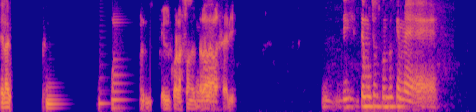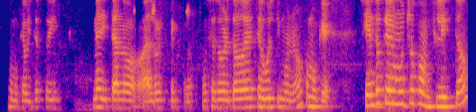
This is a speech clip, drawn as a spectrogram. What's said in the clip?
era el corazón detrás de la serie. Dijiste muchos puntos que me, como que ahorita estoy meditando al respecto. O sea, sobre todo ese último, ¿no? Como que siento que hay mucho conflicto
